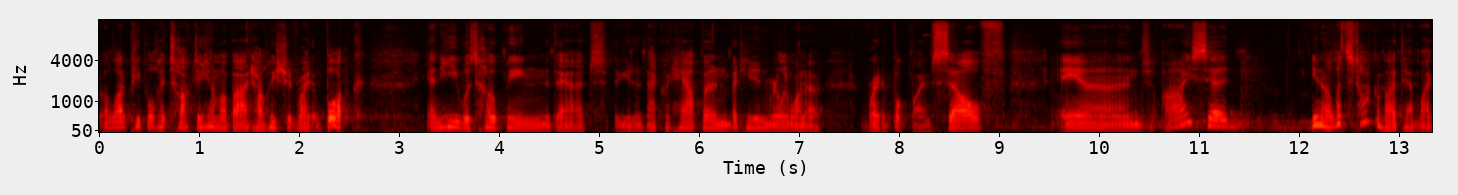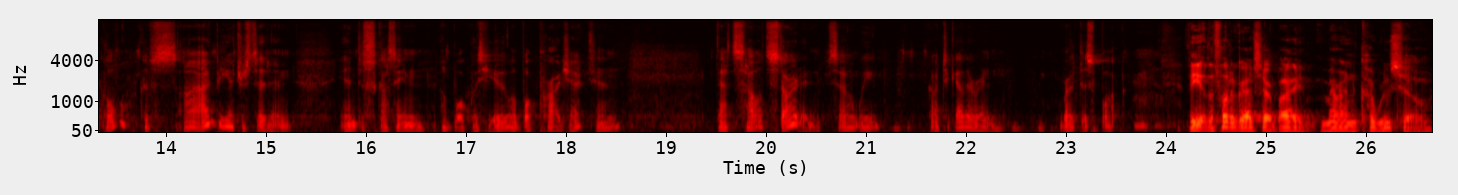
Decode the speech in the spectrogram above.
a lot of people had talked to him about how he should write a book, and he was hoping that you know that could happen, but he didn't really want to write a book by himself. And I said, you know, let's talk about that, Michael, because I'd be interested in in discussing a book with you, a book project, and that's how it started. So we got together and wrote this book. The, the photographs are by Maren Caruso,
